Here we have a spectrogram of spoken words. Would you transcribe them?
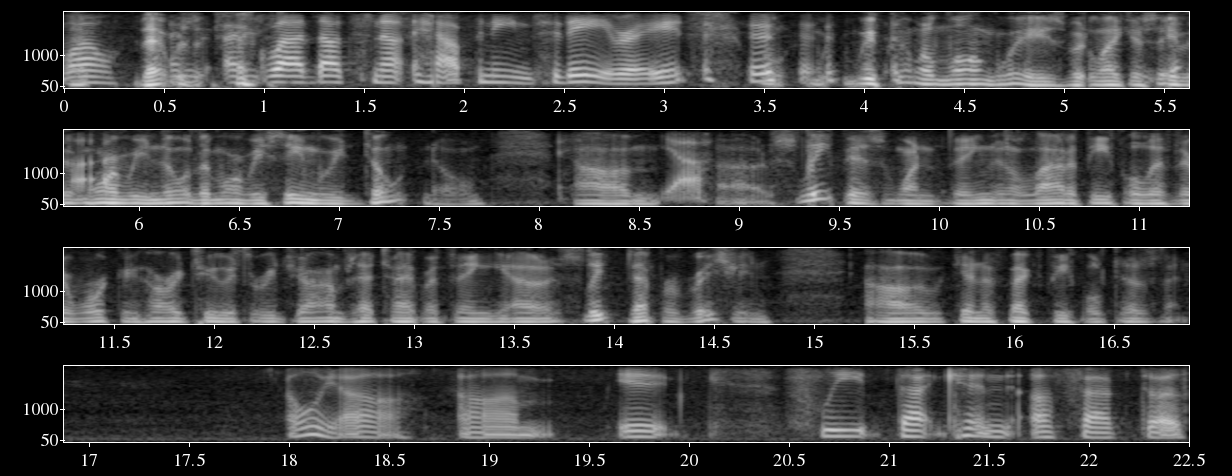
Wow. That, that was. I'm, I'm, glad that's not happening today, right? well, we've come a long ways, but like I say, yeah. the more we know, the more we see we don't know. Um, yeah. Uh, sleep is one thing that a lot of people, if they're working hard, two or three jobs, that type of thing, uh, sleep deprivation uh, can affect people, doesn't it? Oh yeah. Um, it sleep that can affect us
